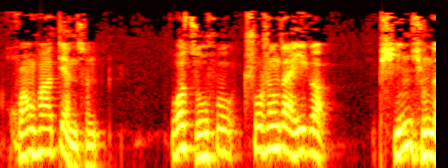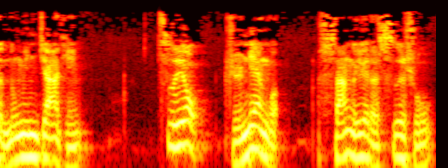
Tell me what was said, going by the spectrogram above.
黄花店村，我祖父出生在一个贫穷的农民家庭，自幼只念过三个月的私塾。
